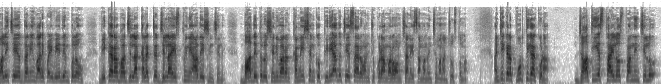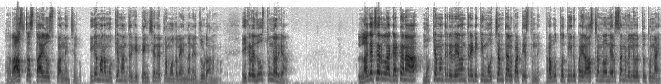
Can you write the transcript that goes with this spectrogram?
బలి చేయొద్దని వారిపై వేధింపులు వికారాబాద్ జిల్లా కలెక్టర్ జిల్లా ఎస్పీని ఆదేశించింది. బాధితులు శనివారం కమిషన్కు ఫిర్యాదు చేశారు అంటూ కూడా మరో అంశానికి సంబంధించి మనం చూస్తున్నాం. అంటే ఇక్కడ పూర్తిగా కూడా జాతీయ స్థాయిలో స్పందించిలు రాష్ట్ర స్థాయిలో స్పందించిలు ఇక మన ముఖ్యమంత్రికి టెన్షన్ ఎట్లా మొదలైందనేది చూడాలి మనం. ఇక్కడ చూస్తున్నారుగా లగచర్ల ఘటన ముఖ్యమంత్రి రేవంత్ రెడ్డికి ముచ్చంటలు పట్టిస్తుంది. ప్రభుత్వ తీరుపై రాష్ట్రంలో నిరసన వెల్లువెత్తుతున్నాయి.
